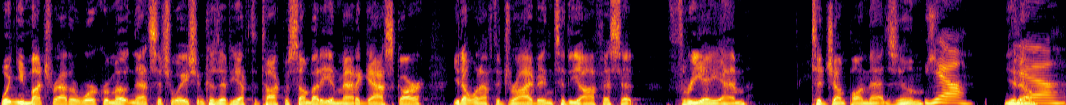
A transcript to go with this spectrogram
wouldn't you much rather work remote in that situation because if you have to talk with somebody in madagascar you don't want to have to drive into the office at 3 a.m to jump on that zoom Yeah. You know? Yeah.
